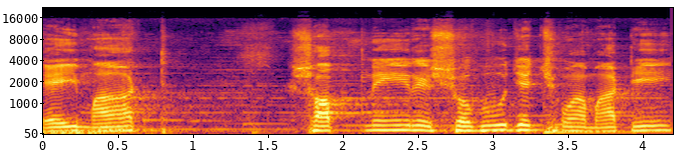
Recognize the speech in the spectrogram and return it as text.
এই মাঠ, স্বপ্নের সবুজ ছোঁয়া মাটি,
